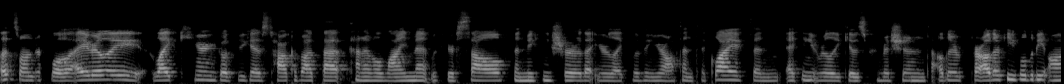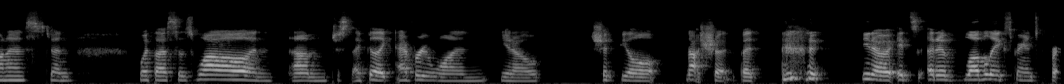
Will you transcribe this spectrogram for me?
That's wonderful. I really like hearing both of you guys talk about that kind of alignment with yourself and making sure that you're like living your authentic life. And I think it really gives permission to other for other people to be honest and with us as well. And um, just I feel like everyone, you know, should feel not should, but you know, it's a lovely experience for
